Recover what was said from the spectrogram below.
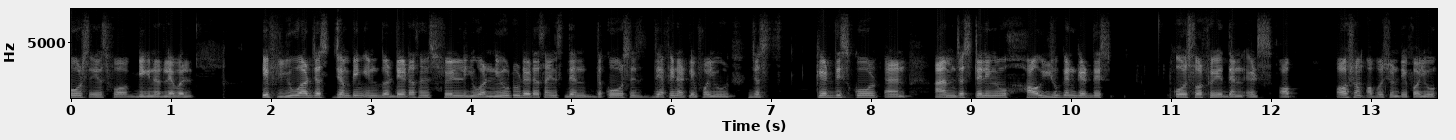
course is for beginner level. If you are just jumping into the data science field you are new to data science then the course is definitely for you. Just get this code and i'm just telling you how you can get this course for free. Then it's awesome opportunity for you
